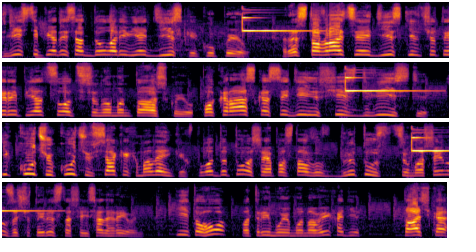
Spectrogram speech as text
250 доларів я диски купив. Реставрація дисків 4500 з шиномонтажкою, покраска сидінь 6200 і кучу-кучу всяких маленьких, вплоть до того, що я поставив Bluetooth цю машину за 460 гривень. І того отримуємо на виході тачка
